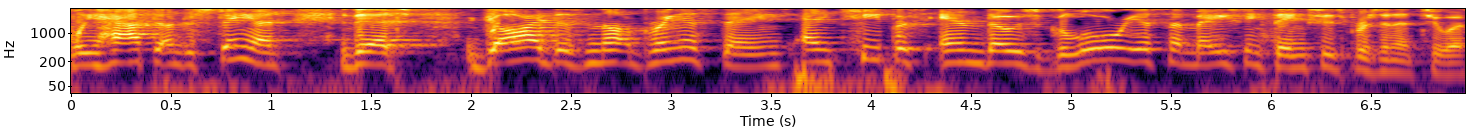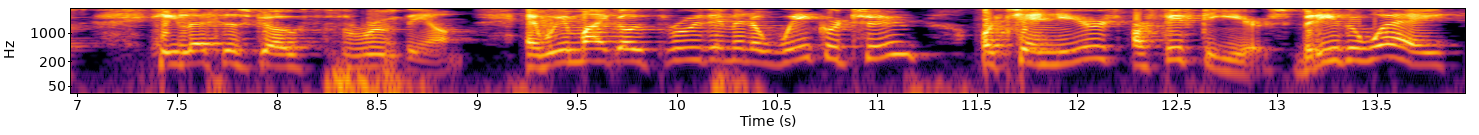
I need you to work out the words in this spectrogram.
we have to understand that God does not bring us things and keep us in those glorious, amazing things He's presented to us. He lets us go through them. And we might go through them in a week or two, or 10 years, or 50 years. But either way,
